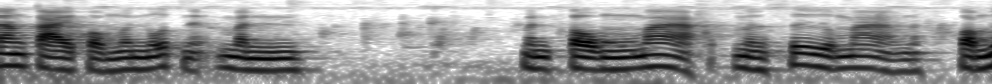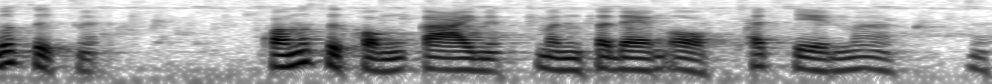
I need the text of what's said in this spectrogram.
ร่างกายของมนุษย์เนี่ย มันมันตรงมาก มันซื่อมากนะความรู้สึกเนี่ย ความรู้สึกของกายเนี่ย มันแสดงออกชัดเจนมากนะ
